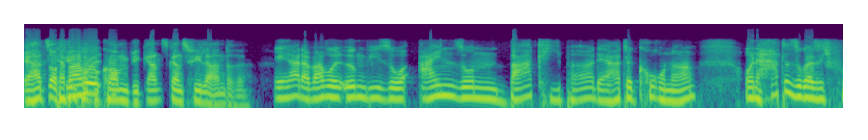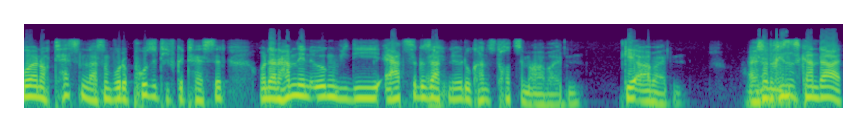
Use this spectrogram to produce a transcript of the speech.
Er hat es auf Da jeden Fall wohl- bekommen, wie ganz, ganz viele andere. Ja, da war wohl irgendwie so ein so ein Barkeeper, der hatte Corona und hatte sogar sich vorher noch testen lassen, wurde positiv getestet und dann haben den irgendwie die Ärzte gesagt, nö, du kannst trotzdem arbeiten. Geh arbeiten. Also ein Riesenskandal.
